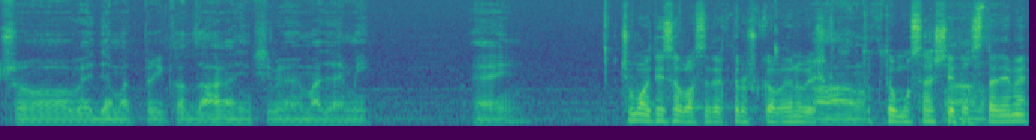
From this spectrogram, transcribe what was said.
čo vedia mať príklad zahraničí, vieme mať aj my. Hej. Čomu aj ty sa vlastne tak troška venuješ, Áno. k tomu sa ešte dostaneme.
